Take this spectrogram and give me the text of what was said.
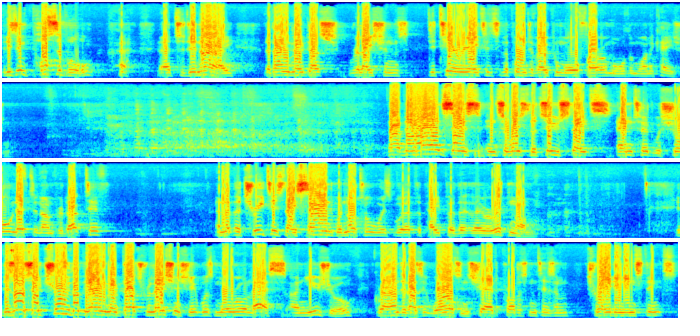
It is impossible uh, to deny that Anglo Dutch relations deteriorated to the point of open warfare on more than one occasion. that the alliances into which the two states entered were short lived and unproductive, and that the treaties they signed were not always worth the paper that they were written on. It is also true that the Anglo Dutch relationship was more or less unusual, grounded as it was in shared Protestantism, trading instincts,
